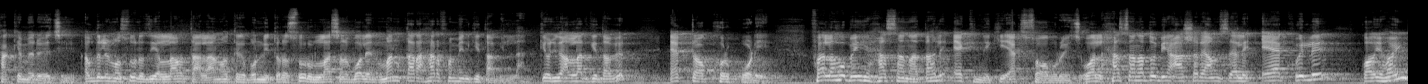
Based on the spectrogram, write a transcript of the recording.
হাকেমে রয়েছে। আব্দুল মসুর রাজি আল্লাহ তালানো থেকে বর্ণিত রসুল্লাহ বলেন, মান কারা হার ফামিন কিতাবিল্লাহ? কেউ যদি আল্লাহর কিতাবের একটা অক্ষর পড়ে, ফালাহ বেহি হাসানা, তাহলে এক নেকি, এক সব রয়েছে। ওয়াল হাসানা তো বি আশারে আমসালে, এক হইলে কয় হয়?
